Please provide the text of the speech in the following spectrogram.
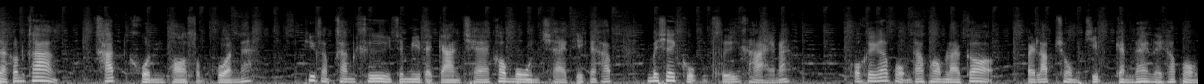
จะค่อนข้างคัดคนพอสมควรนะ ที่สำคัญคือจะมีแต่การแชร์ข้อมูลแชร์ทิคนะครับ ไม่ใช่กลุ่มซื้อขายนะ โอเคครับผมถ้าพร้อมแล้วก็ ไปรับชมคลิปกันได้เลยครับผม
